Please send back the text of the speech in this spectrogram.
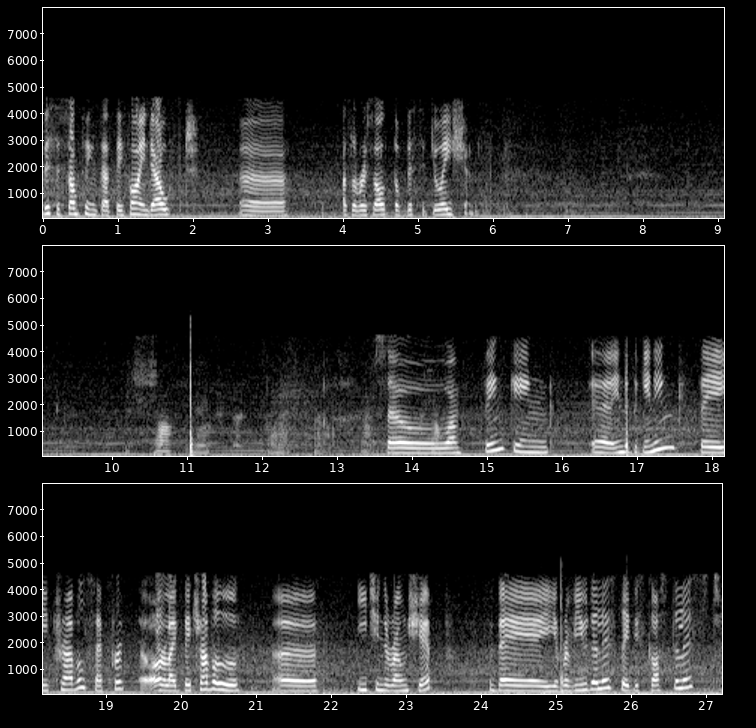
this is something that they find out uh, as a result of this situation. So I'm thinking uh, in the beginning they travel separate or like they travel uh, each in their own ship. They review the list, they discuss the list.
